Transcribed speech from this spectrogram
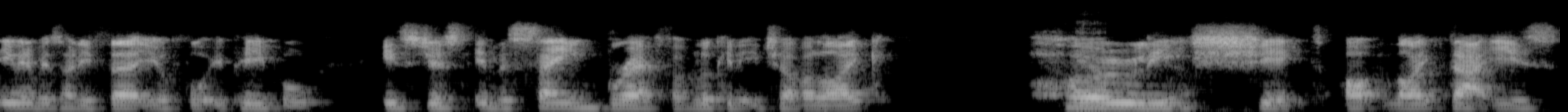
even if it's only 30 or 40 people is just in the same breath of looking at each other like holy yeah. shit uh, like that is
